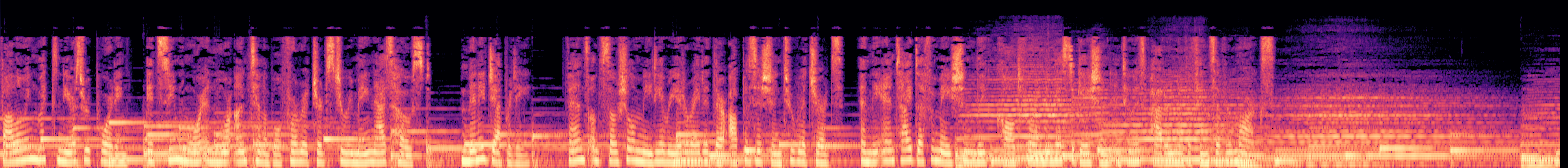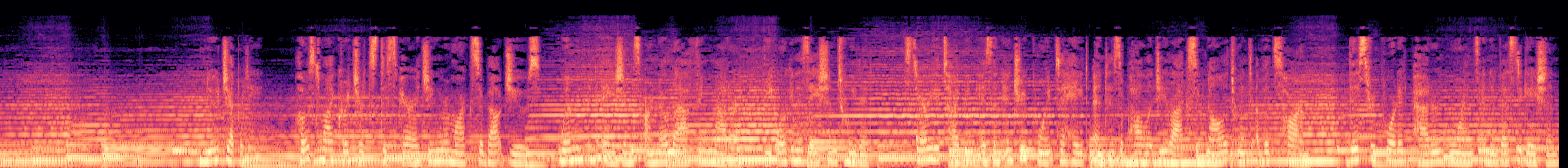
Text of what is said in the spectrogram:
Following McNear's reporting, it seemed more and more untenable for Richards to remain as host. Many Jeopardy! Fans on social media reiterated their opposition to Richards, and the Anti Defamation League called for an investigation into his pattern of offensive remarks. New Jeopardy! Host Mike Richards' disparaging remarks about Jews, women, and Asians are no laughing matter, the organization tweeted. Stereotyping is an entry point to hate and his apology lacks acknowledgement of its harm. This reported pattern warrants an investigation.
